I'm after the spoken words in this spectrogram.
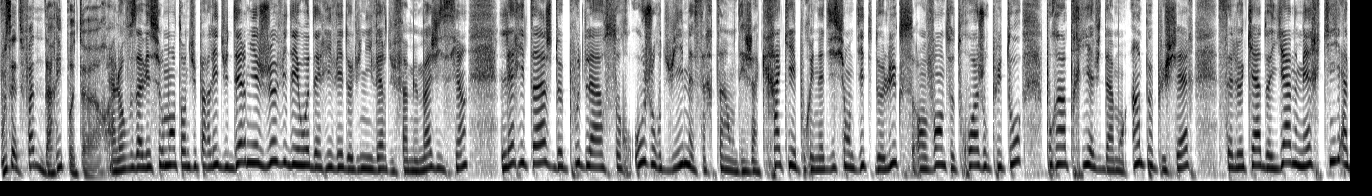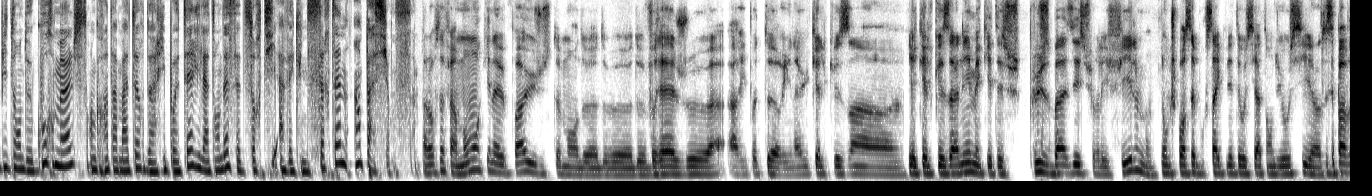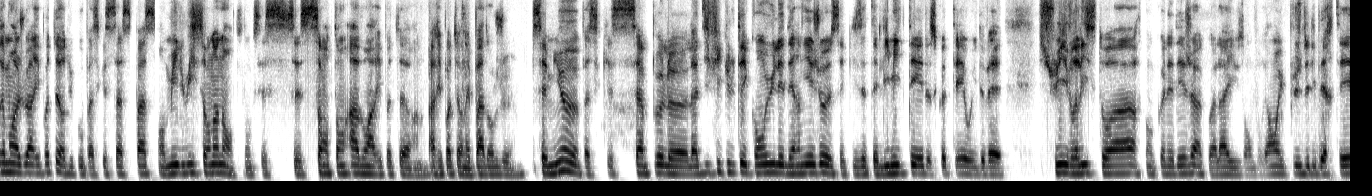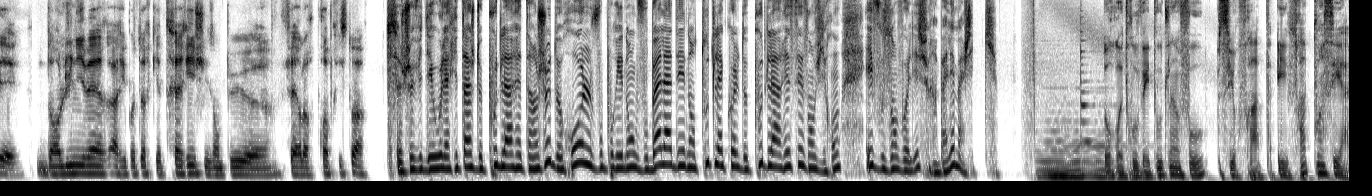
Vous êtes fan d'Harry Potter Alors vous avez sûrement entendu parler du dernier jeu vidéo dérivé de l'univers du fameux magicien. L'héritage de Poudlard sort aujourd'hui, mais certains ont déjà craqué pour une édition dite de luxe en vente trois jours plus tôt, pour un prix évidemment un peu plus cher. C'est le cas de Yann Merki, habitant de Gourmels, en grand amateur de Harry Potter. Il attendait cette sortie avec une certaine impatience. Alors ça fait un moment qu'il n'avait pas eu justement de, de, de vrais jeux Harry Potter. Il y en a eu quelques-uns il y a quelques années, mais qui étaient plus basés sur les films. Donc je pensais pour ça qu'il était aussi attendu aussi. Hein. C'est pas vraiment un jeu Harry Potter du coup, parce que ça se passe en 1890. Donc c'est 100 ans avant Harry Potter. Hein. Harry Potter n'est pas dans le jeu. C'est mieux parce que c'est un peu la difficulté qu'ont eu les derniers jeux, c'est qu'ils étaient limités de ce côté où ils devaient suivre l'histoire qu'on connaît déjà. Quoi. Là, ils ont vraiment eu plus de liberté. Et dans l'univers Harry Potter qui est très riche, ils ont pu euh, faire leur propre histoire. Ce jeu vidéo, l'héritage de Poudlard, est un jeu de rôle. Vous pourrez donc vous balader dans toute l'école de Poudlard et ses environs et vous envoler sur un balai magique. Retrouvez toute l'info sur frappe et frappe.ch.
